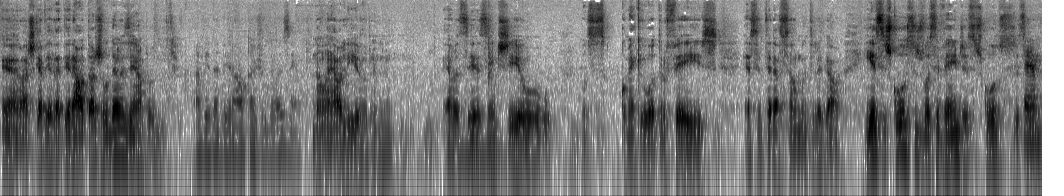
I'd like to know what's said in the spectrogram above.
É, eu acho que a verdadeira autoajuda é o exemplo. A verdadeira autoajuda é o exemplo. Não é o livro, né? É você sentir o, o, como é que o outro fez, essa interação muito legal. E esses cursos, você vende esses cursos assim, é.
